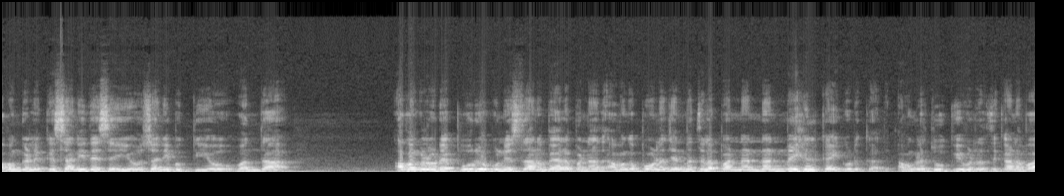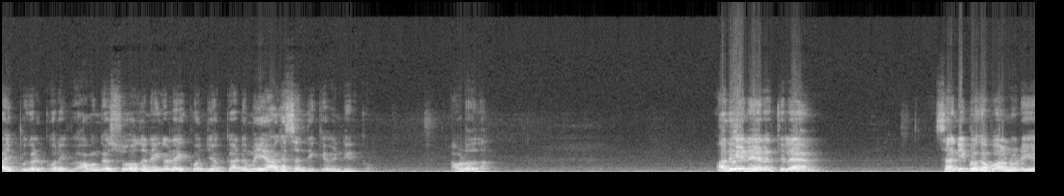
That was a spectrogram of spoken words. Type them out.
அவங்களுக்கு சனி திசையோ சனி புக்தியோ வந்தால் அவங்களுடைய பூர்வ புண்ணியஸ்தானம் வேலை பண்ணாது. அவங்க போன ஜென்மத்தில் பண்ண நன்மைகள் கை கொடுக்காது. அவங்கள தூக்கி விடுறதுக்கான வாய்ப்புகள் குறைவு. அவங்க சோதனைகளை கொஞ்சம் கடுமையாக சந்திக்க வேண்டியிருக்கும். அவ்வளோதான் அதே நேரத்தில் சனி பகவானுடைய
